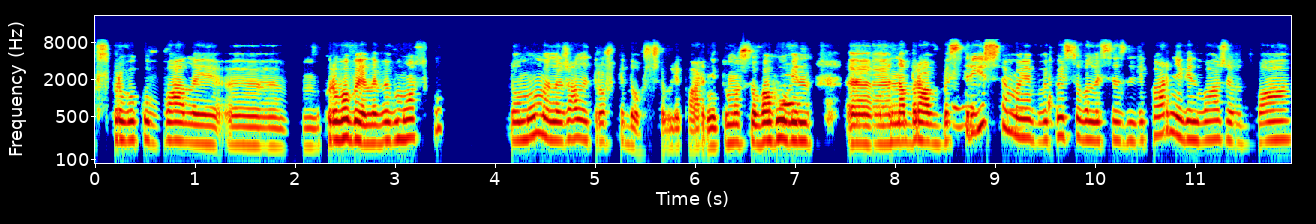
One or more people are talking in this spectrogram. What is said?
спровокували е, крововиливи в мозку. Тому ми лежали трошки довше в лікарні, тому що вагу він е, набрав швидше. Ми виписувалися з лікарні, він важив 2,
